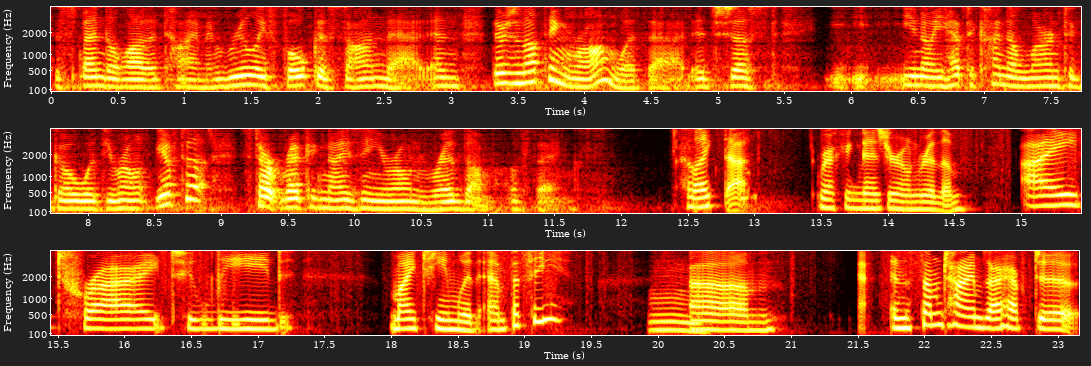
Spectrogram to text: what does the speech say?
to spend a lot of time and really focus on that. And there's nothing wrong with that. It's just, you know, you have to kind of learn to go with your own, you have to start recognizing your own rhythm of things. I like that. Recognize your own rhythm. I try to lead my team with empathy. Um, and sometimes I have to,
